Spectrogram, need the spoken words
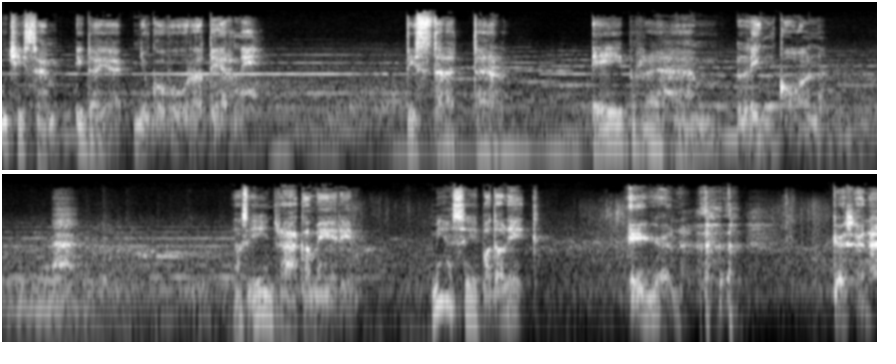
úgy hiszem, ideje nyugovóra térni. Tisztelettel, Abraham Lincoln. Az én drága mérim. Milyen szép adalék. Igen. Köszönöm.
